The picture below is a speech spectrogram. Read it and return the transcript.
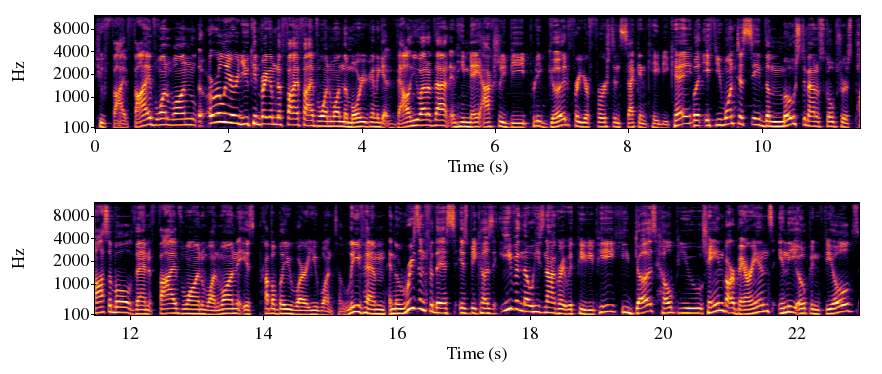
to 5511 the earlier you can bring him to 5511 the more you're going to get value out of that and he may actually be pretty good for your first and second kvk but if you want to save the most amount of sculptures possible then 5111 is probably where you want to leave him. And the reason for this is because even though he's not great with pvp he does help you chain barbarians in the open fields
